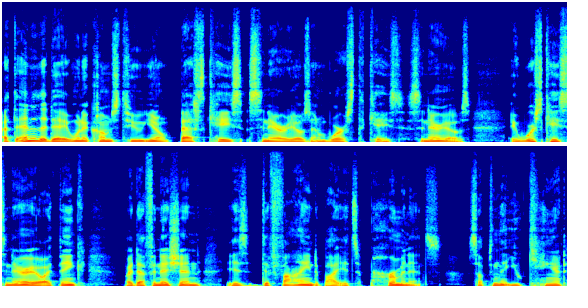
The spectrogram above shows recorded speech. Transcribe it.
at the end of the day, when it comes to, you know, best case scenarios and worst case scenarios, a worst case scenario, I think by definition, is defined by its permanence, something that you can't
